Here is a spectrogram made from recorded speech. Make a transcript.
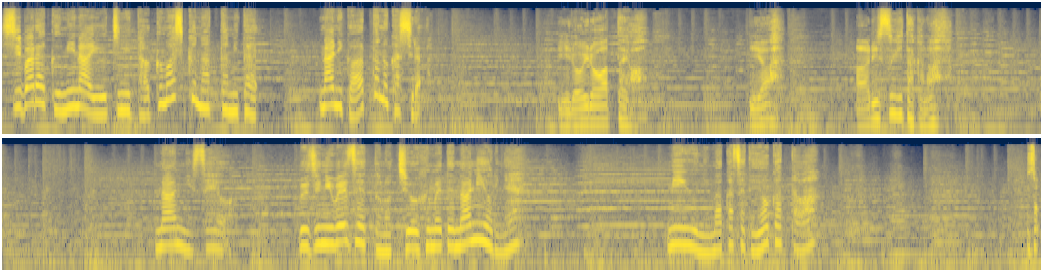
しばらく見ないうちにたくましくなったみたい。何かあったのかしら？いろいろあったよ。いやありすぎたかな。何にせよ無事にウェゼットの血を踏めて何よりね。ミンウに任せてよかったわ。そ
